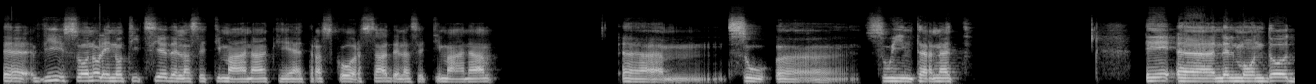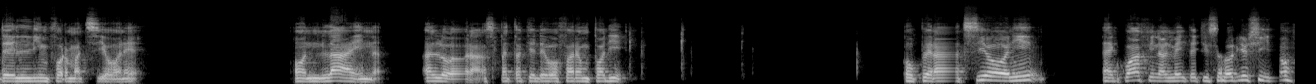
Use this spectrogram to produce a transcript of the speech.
eh, vi sono le notizie della settimana che è trascorsa, della settimana ehm, su, eh, su, internet e eh, nel mondo dell'informazione online. Allora, aspetta che devo fare un po' di operazioni. E qua finalmente ci sono riuscito.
